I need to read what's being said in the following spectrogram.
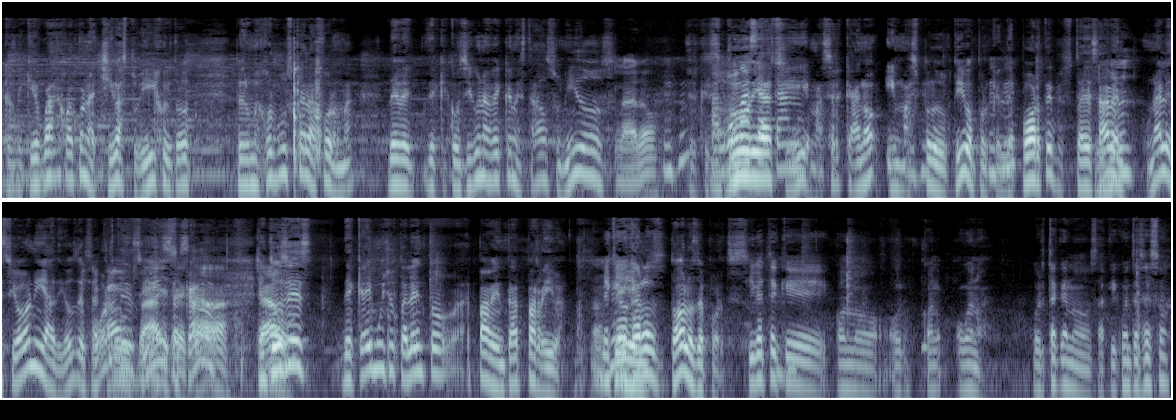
con que vas a jugar con las chivas tu hijo y todo, pero mejor busca la forma de, de que consiga una beca en Estados Unidos. Claro. Algo más estudias, cercano. sí, más cercano y más productivo, porque el deporte, pues ustedes saben, una lesión y adiós se deporte, acaba. sí, se, se acaba. acaba. Chao. Entonces, de que hay mucho talento para aventar para arriba. Me quedo, Carlos. Todos los deportes. Fíjate que cuando, cuando- bueno, ahorita que nos aquí cuentas eso,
